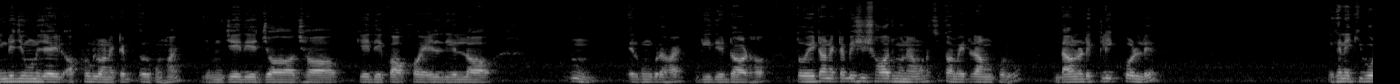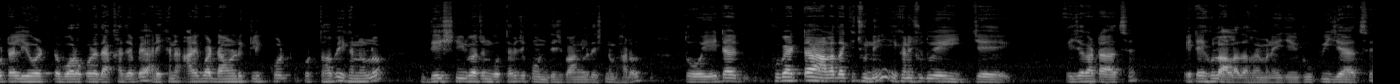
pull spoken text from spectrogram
ইংরেজি অনুযায়ী অক্ষরগুলো অনেকটা এরকম হয়। যেমন জে দিয়ে জ, ঝ, কে দিয়ে ক, খ, এল দিয়ে ল এরকম করে হয়, ডি দিয়ে ডট, হ। তো এটা অনেকটা বেশি সহজ মনে হয় আমার কাছে, তো আমি এটা ডাউনলোড করব। ডাউনলোডে ক্লিক করলে এখানে কিবোর্ডটা লেআউটটা বড় করে দেখা যাবে। আর এখানে আরেকবার ডাউনলোডে ক্লিক করতে হবে। এখানে হলো দেশ নির্বাচন করতে হবে যে কোন দেশ, বাংলাদেশ না ভারত। তো এটা খুব একটা আলাদা কিছু নেই। এখানে শুধু এই যে, এই জায়গাটা আছে, এটাই হলো আলাদা হয়। মানে এই যে রুপি যে আছে,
